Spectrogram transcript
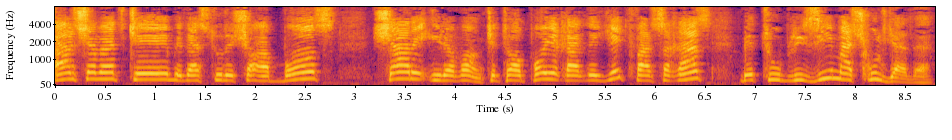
عرض شود که به دستور شاه عباس شهر ایروان که تا پای قلعه یک فرسخ است به توبریزی مشغول گردد.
